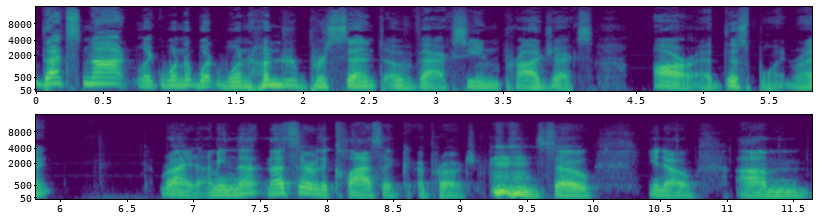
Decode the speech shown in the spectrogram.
that's not like one what 100% of vaccine projects are at this point, right? Right. I mean that that's sort of the classic approach. so, you know, um,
